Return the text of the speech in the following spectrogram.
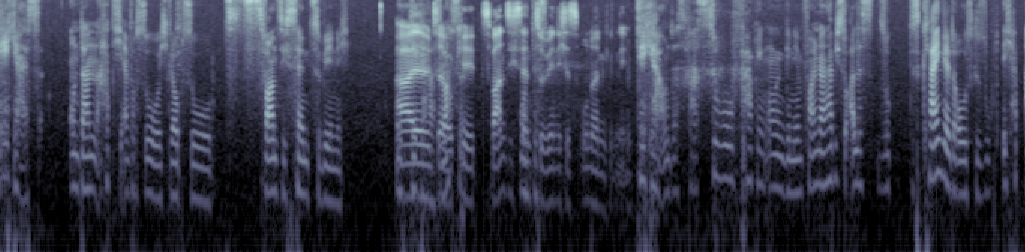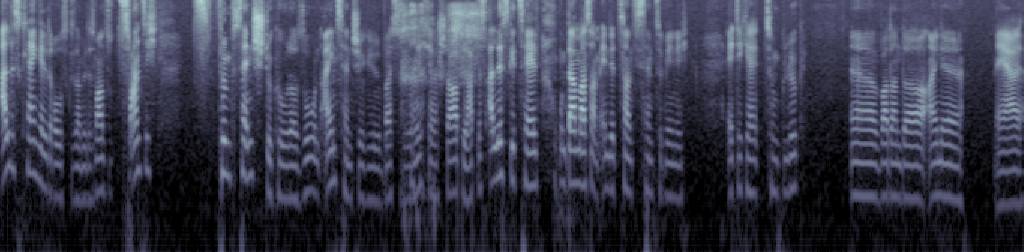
Digga, es und dann hatte ich einfach so, ich glaube so 20 Cent zu wenig. Und, Digga, Alter, du? okay, 20 Cent das- zu wenig ist unangenehm. Digga, und das war so fucking unangenehm. Vor allem dann habe ich so alles, so das Kleingeld rausgesucht. Ich habe alles Kleingeld rausgesammelt. Das waren so 20 5 Cent Stücke oder so und 1 Cent Stücke, weißt du, so ein richtiger Stapel. Hab das alles gezählt und dann war es am Ende 20 Cent zu wenig. Digga, zum Glück äh, war dann da eine, naja,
